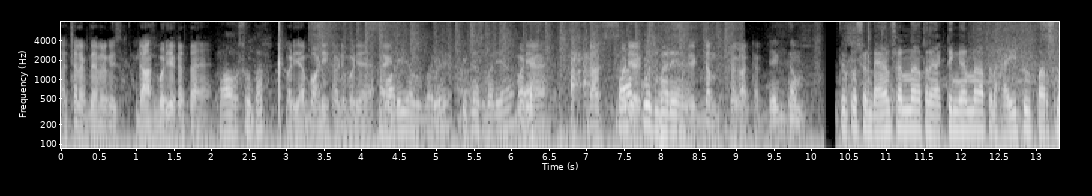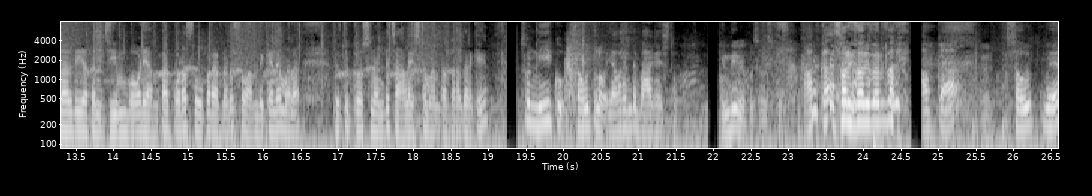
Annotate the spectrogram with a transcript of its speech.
अच्छा लगता है मेरे को इस- डांस बढ़िया करता है वाह सुपर बढ़िया बॉडी साड़ी बढ़िया है हाइट बॉडी अब बढ़िया फिटनेस बढ़िया बढ़िया है डांस सब बढ़िया कुछ बढ़िया है एकदम टकाटक ఎగ్దమ్ ऋतिक रोशन డాన్స్ అన్న అతని యాక్టింగ్ అన్న అతని హైట్ పర్సనాలిటీ అతని జిమ్ బాడీ అంతా కూడా సూపర్ అన్నాడు సో అందుకనే మన ऋतिक రోషన్ అంటే చాలా ఇష్టం అంట బ్రదర్కి సో నీకు సౌత్లో ఎవరంటే బాగా ఇష్టం హిందీ में पूछो उसको आपका सॉरी सॉरी सॉरी सॉरी आपका साउथ में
